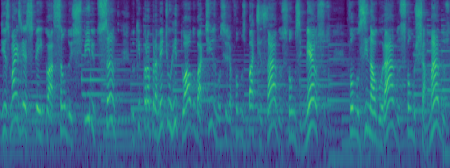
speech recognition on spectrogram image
diz mais respeito à ação do Espírito Santo do que propriamente o ritual do batismo, ou seja, fomos batizados, fomos imersos, fomos inaugurados, fomos chamados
